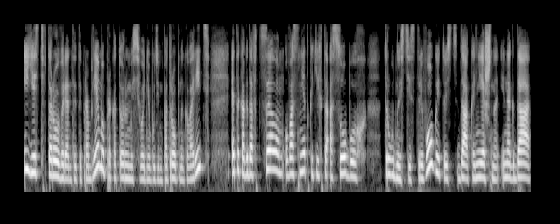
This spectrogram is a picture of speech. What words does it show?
И есть второй вариант этой проблемы, про который мы сегодня будем подробно говорить. Это когда в целом у вас нет каких-то особых трудностей с тревогой. То есть, да, конечно, иногда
